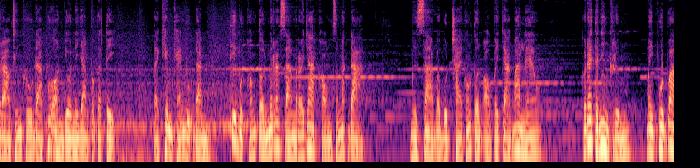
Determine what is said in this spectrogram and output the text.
กล่าวถึงครูดาผู้อ่อนโยนในยามปกติ แต่เข้มแข็งดุดันที่บุตรของตนไม่รักษามารยาทของสำนักดาบเมื่อทราบว่าบุตรชายของตนออกไปจากบ้านแล้ว ก็ได้แต่นิ่งขรึมไม่พูดว่า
